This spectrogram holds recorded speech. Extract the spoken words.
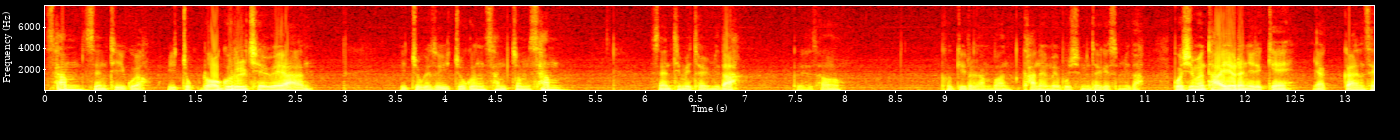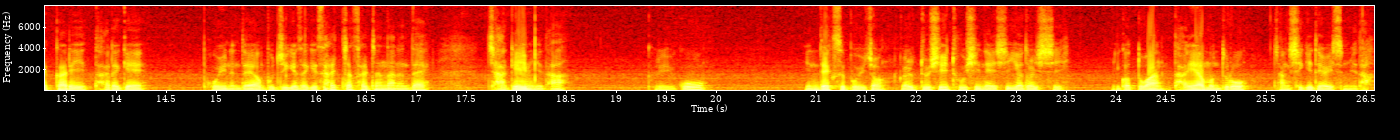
3cm이고요. 이쪽 러그를 제외한 이쪽에서 이쪽은 3.3cm입니다. 그래서 크기를 한번 가늠해 보시면 되겠습니다. 보시면 다이얼은 이렇게 약간 색깔이 다르게 보이는데요. 무지개색이 살짝 살짝 나는데 자개입니다. 그리고 인덱스 보이죠? 12시, 2시, 4시, 8시 이것 또한 다이아몬드로 장식이 되어 있습니다.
